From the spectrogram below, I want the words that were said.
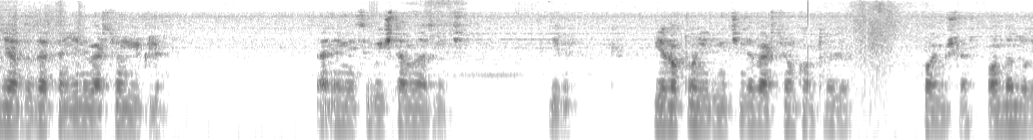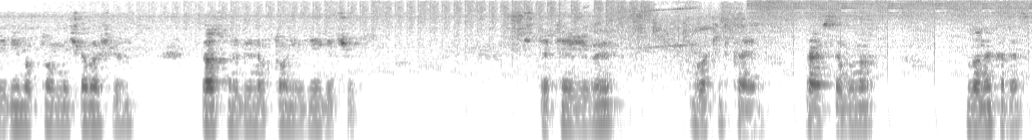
cihazda zaten yeni versiyon yüklü. Sen en iyisi bu işten vazgeç gibi. 1.17'nin içinde versiyon kontrolü koymuşlar. Ondan dolayı 1.15 ile başlıyoruz. Daha sonra 1.17'ye geçiyoruz. İşte tecrübe vakit kaybı. Ben size bunu bulana kadar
